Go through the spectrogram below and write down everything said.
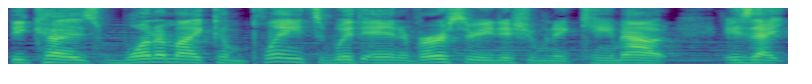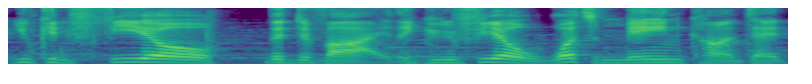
because one of my complaints with Anniversary Edition when it came out is that you can feel the divide. Like you can feel what's main content,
